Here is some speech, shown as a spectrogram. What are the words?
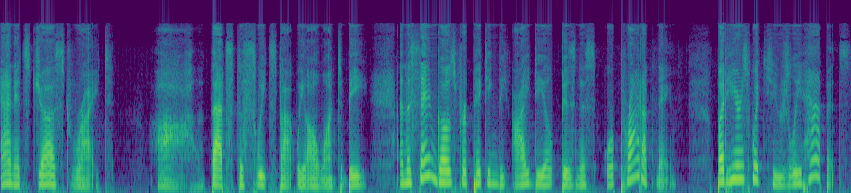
and it's just right. Ah, that's the sweet spot we all want to be. And the same goes for picking the ideal business or product name. But here's what usually happens.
